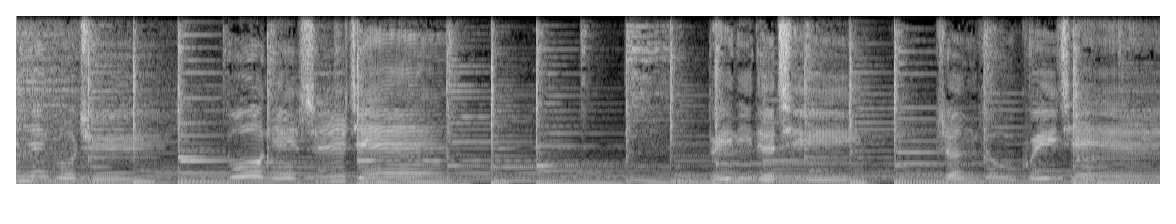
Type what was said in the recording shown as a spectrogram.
转眼过去多年时间，对你的情仍有亏欠。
